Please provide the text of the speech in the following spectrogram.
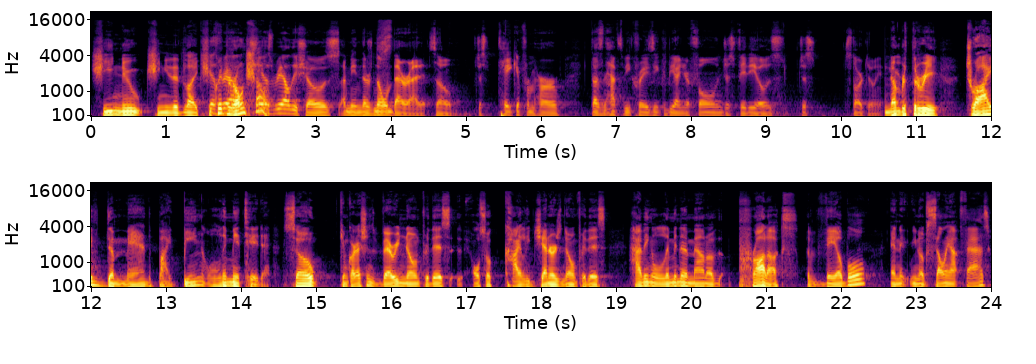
She knew she needed like she, has created her own show. She has reality shows. I mean, there's no one better at it. So just take it from her. Doesn't have to be crazy. It could be on your phone, just videos. Just start doing it. Number three, drive demand by being limited. So Kim Kardashian is very known for this. Also, Kylie Jenner is known for this. Having a limited amount of products available and you know selling out fast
